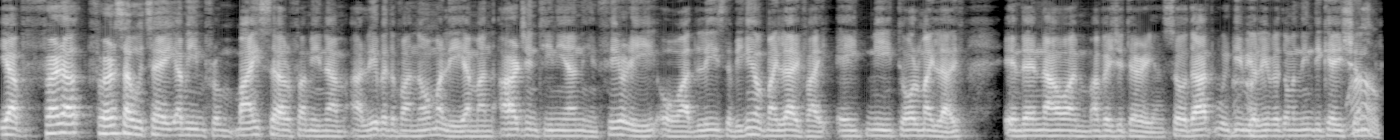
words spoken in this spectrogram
Yeah, first I would say, I mean, from myself, I mean, I'm a little bit of an anomaly. I'm an Argentinian in theory, or at least the beginning of my life, I ate meat all my life and then now I'm a vegetarian. So that will give you a little bit of an indication. Wow.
